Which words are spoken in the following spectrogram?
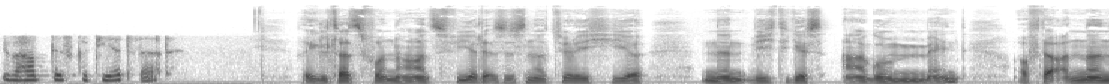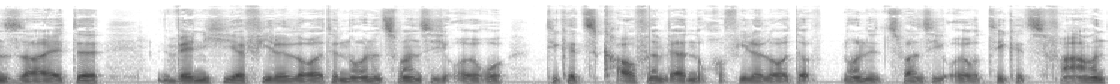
überhaupt diskutiert wird. Regelsatz von Hartz IV, das ist natürlich hier ein wichtiges Argument. Auf der anderen Seite, wenn hier viele Leute 29 Euro Tickets kaufen, dann werden auch viele Leute 29 Euro Tickets fahren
